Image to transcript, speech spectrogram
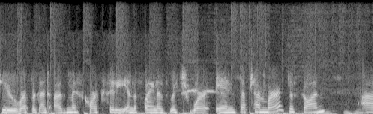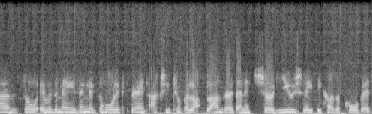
to represent as Miss Cork City in the finals, which were in September, just gone. Um, so it was amazing. Like the whole experience actually took a lot longer than it should usually because of COVID.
